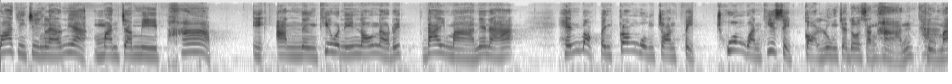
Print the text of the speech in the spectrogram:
ว่าจริง ๆ แล้วเนี่ยมันจะมีภาพ อีกอันหนึ่งที่วันนี้น้องนาริศได้มาเนี่ยนะฮะเห็นบอกเป็นกล้องวงจรปิด ช่วงวันที่ 10 ก่อนลุงจะโดนสังหารค่ะถูกไหม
